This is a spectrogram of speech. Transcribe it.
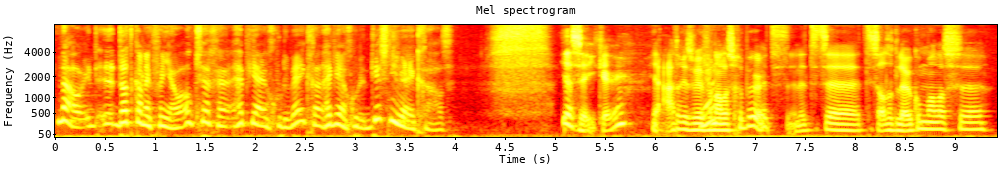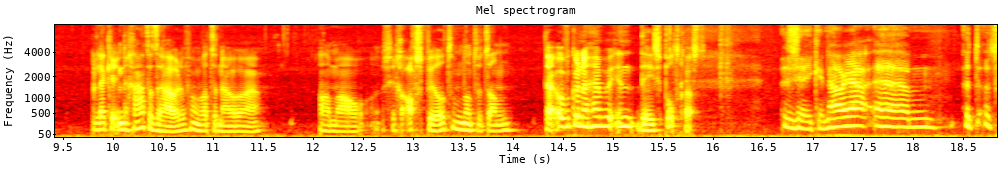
nou, eh, dat kan ik van jou ook zeggen. Heb jij een goede week gehad? Heb jij een goede Disney-week gehad? Jazeker. Ja, er is weer Ja? van alles gebeurd. En Het, is, het is altijd leuk om alles lekker in de gaten te houden van wat er nou allemaal zich afspeelt, omdat we het dan daarover kunnen hebben in deze podcast. Zeker. Nou ja, ehm, het, het,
